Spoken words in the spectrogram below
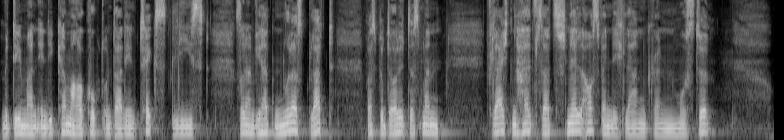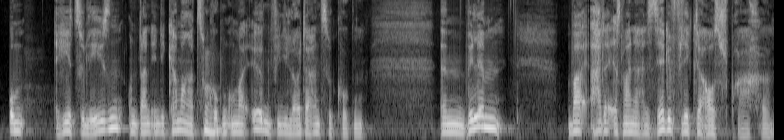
mit dem man in die Kamera guckt und da den Text liest, sondern wir hatten nur das Blatt, was bedeutet, dass man vielleicht einen Halbsatz schnell auswendig lernen können musste, um hier zu lesen und dann in die Kamera zu mhm. gucken, um mal irgendwie die Leute anzugucken. Ähm, Willem war, hatte erstmal eine, eine sehr gepflegte Aussprache.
